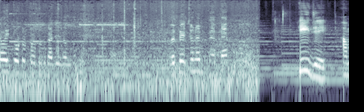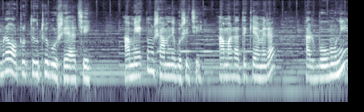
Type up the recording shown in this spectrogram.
ওই এই যে, আমরা অটোতে উঠে বসে আছি। আমি একদম সামনে বসেছি। আমার হাতে ক্যামেরা আর বৌমনি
